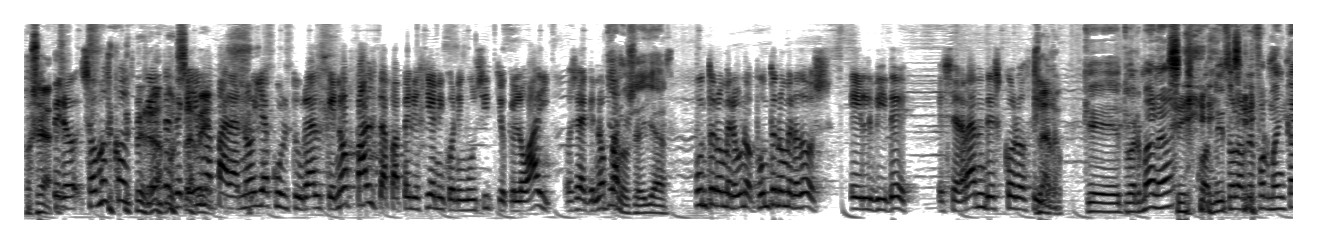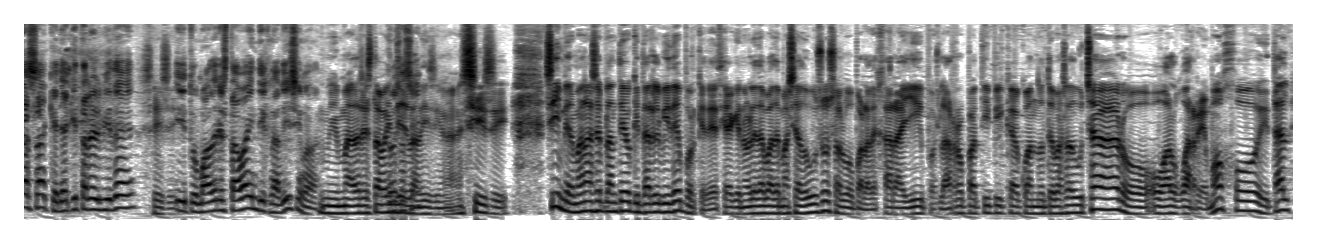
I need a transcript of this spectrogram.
O sea, Pero somos conscientes de que hay una paranoia cultural, que no falta papel higiénico en ningún sitio, que lo hay. O sea, que no Ya falta. lo sé, ya. Punto número uno. Punto número dos, el bidet, ese gran desconocido. Que tu hermana, Sí, cuando hizo la sí. reforma en casa, quería quitar el bidet Sí, sí. y tu madre estaba indignadísima. Mi madre estaba ¿No es indignadísima. Sí, sí. Sí, mi hermana se planteó quitar el vídeo porque decía que no le daba demasiado uso, salvo para dejar allí pues la ropa típica cuando te vas a duchar o, o algo a remojo y tal,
